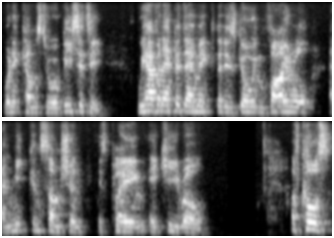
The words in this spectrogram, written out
when it comes to obesity. We have an epidemic that is going viral and meat consumption is playing a key role. Of course,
